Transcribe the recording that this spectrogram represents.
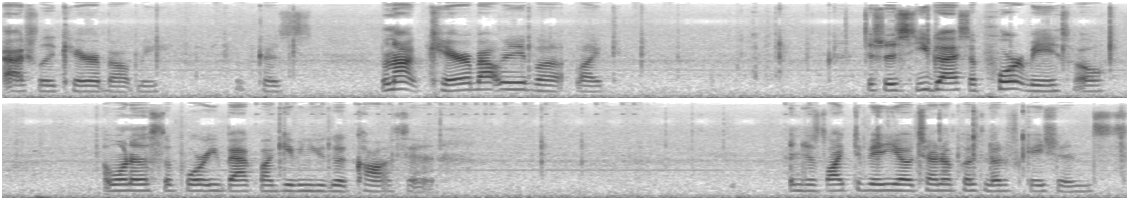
actually care about me because well not care about me but like it's just you guys support me so I want to support you back by giving you good content and just like the video, turn on post notifications,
